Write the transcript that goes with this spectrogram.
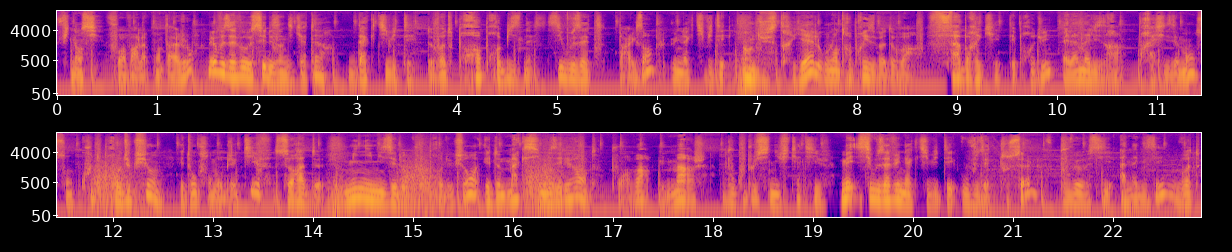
financiers, il faut avoir la compte à jour, mais vous avez aussi les indicateurs d'activité de votre propre business. Si vous êtes, par exemple, une activité industrielle où l'entreprise va devoir fabriquer des produits, elle analysera précisément son coût de production. Et donc son objectif sera de minimiser le coût de production et de maximiser les ventes pour avoir une marge beaucoup plus significative. Mais si vous avez une activité où vous êtes tout seul, vous pouvez aussi analyser votre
